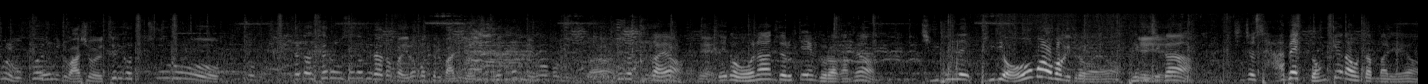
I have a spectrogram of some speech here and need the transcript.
힘을 못 보여주는 게좀 아쉬워요. 트리거 2로 좀 새로, 새로운 setup이라던가 이런 것들을 많이 연습을 했거든요. 휴먼 선수가. 트리거 two가요. 네. 내가 원하는 대로 게임 돌아가면 딜레 deal이 어마어마하게 들어가요. 예, 데미지가 진짜 400 넘게 나온단 말이에요.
